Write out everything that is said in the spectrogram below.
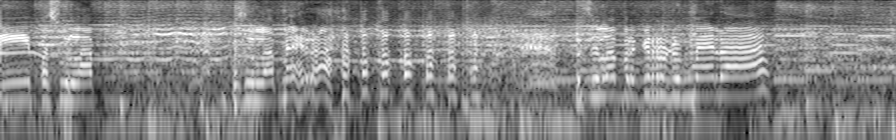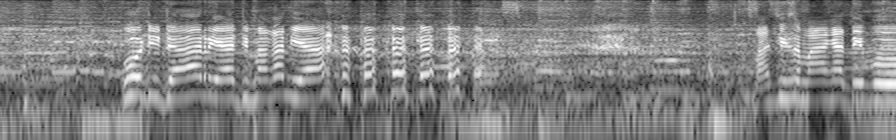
Ini pesulap pesulap merah. pesulap berkerudung merah. Bu, didahar ya, dimakan ya. Masih semangat Ibu.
